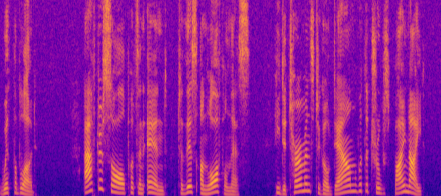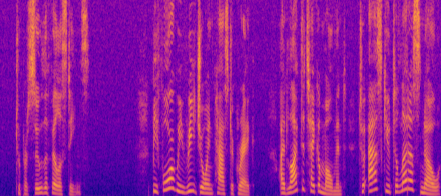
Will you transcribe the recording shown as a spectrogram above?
with the blood. After Saul puts an end to this unlawfulness, he determines to go down with the troops by night to pursue the Philistines. Before we rejoin Pastor Greg, I'd like to take a moment to ask you to let us know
